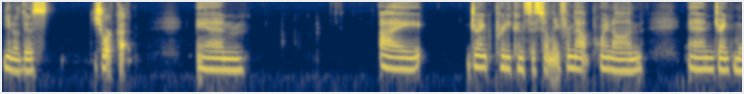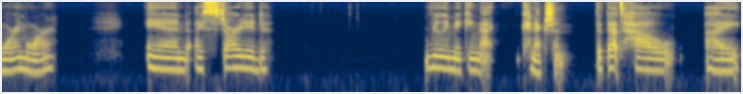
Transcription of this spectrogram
you know, this shortcut. And I drank pretty consistently from that point on and drank more and more. And I started really making that connection that that's how I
